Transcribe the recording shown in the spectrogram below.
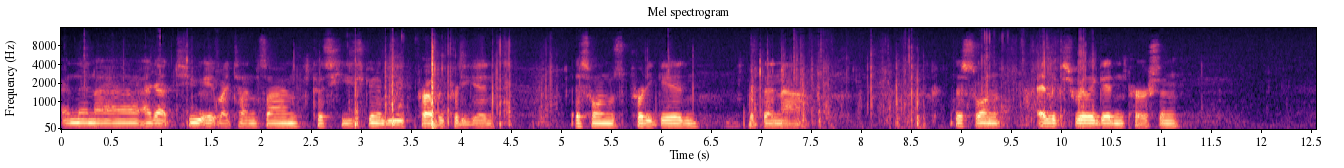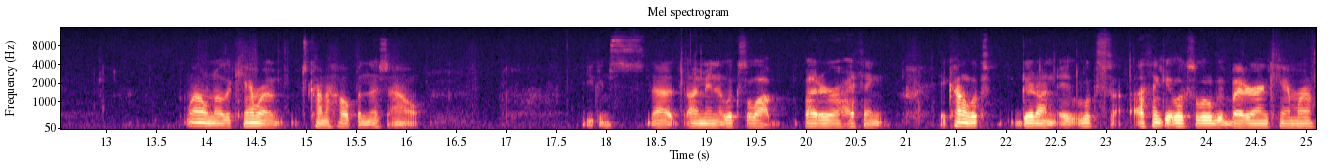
And then uh, I got two 8x10 signed because he's going to be probably pretty good. This one was pretty good, but then uh, this one, it looks really good in person. Well, no, the camera is kind of helping this out. You can, that, I mean, it looks a lot better, I think. It kind of looks good on, it looks, I think it looks a little bit better on camera.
